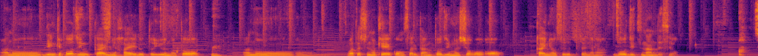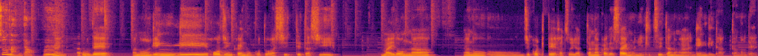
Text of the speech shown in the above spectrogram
う、あの、臨時法人会に入るというのと、うんあの、私の経営コンサルタント事務所を開業するというのが同日なんですよ。あ、そうなんだ。うん。はい、なので、あの、倫理法人会のことは知ってたし、まあ、いろんな、あの、自己啓発をやった中で最後に行き着いたのが倫理だったので、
